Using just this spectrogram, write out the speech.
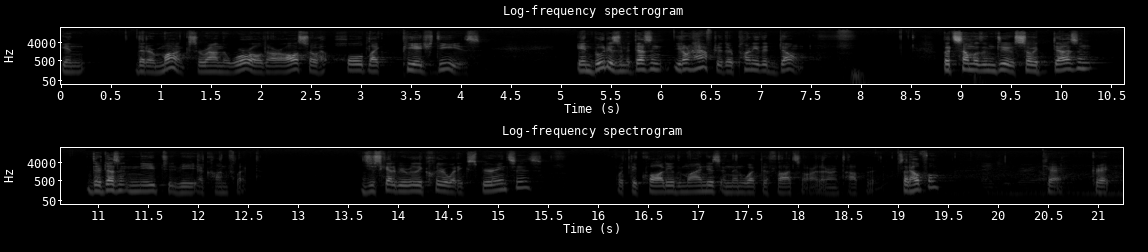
in, that are monks around the world are also hold like PhDs. In Buddhism, it doesn't, you don't have to. There are plenty that don't. But some of them do. So it doesn't there doesn't need to be a conflict. You just got to be really clear what experience is, what the quality of the mind is, and then what the thoughts are that are on top of it. Is that helpful? Thank you. Very helpful. Okay, great.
